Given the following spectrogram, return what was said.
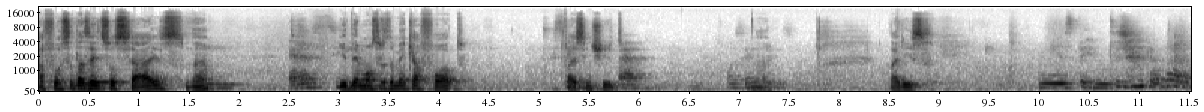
a força das redes sociais, né? É assim. E demonstra também que a foto Sim. faz sentido. É, com certeza. Né? Larissa. Minhas perguntas já acabaram.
